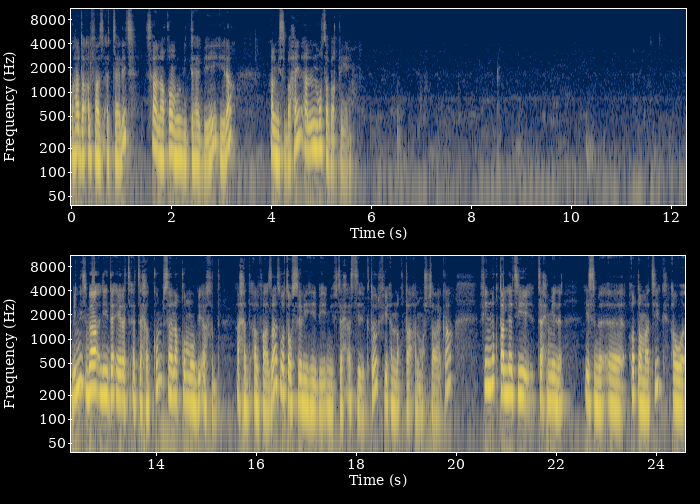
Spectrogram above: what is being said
وهذا الفاز الثالث سنقوم بالذهاب به إلى المصباحين المتبقيين بالنسبة لدائرة التحكم سنقوم بأخذ أحد الفازات وتوصيله بمفتاح السيلكتور في النقطة المشتركة. في النقطة التي تحمل اسم أوتوماتيك أو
